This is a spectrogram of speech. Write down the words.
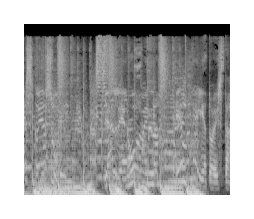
Esko ja Suvi. Jälleen huomenna kello 14.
